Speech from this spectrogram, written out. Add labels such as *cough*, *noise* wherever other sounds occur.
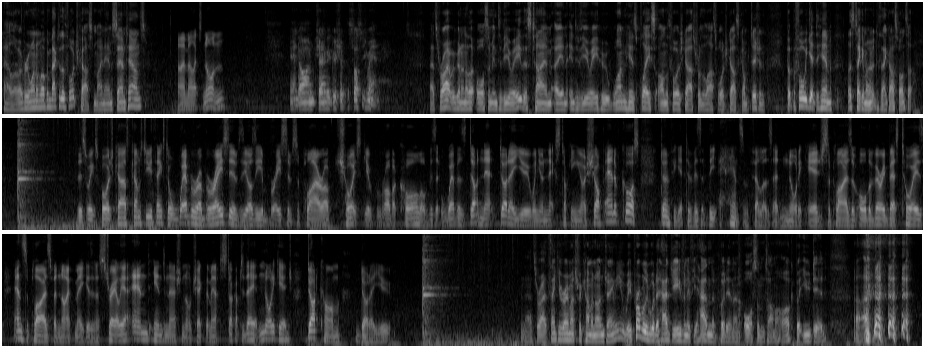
Hello, everyone, and welcome back to the Forgecast. My name's Sam Towns. I'm Alex Norton. And I'm Jamie Bishop, the Sausage Man. That's right, we've got another awesome interviewee, this time an interviewee who won his place on the Forgecast from the last Forgecast competition. But before we get to him, let's take a moment to thank our sponsor. This week's Forgecast comes to you thanks to Weber Abrasives, the Aussie abrasive supplier of choice. Give Rob a call or visit webers.net.au when you're next stocking your shop. And of course, don't forget to visit the handsome fellas at Nordic Edge, suppliers of all the very best toys and supplies for knife makers in Australia and international. Check them out to stock up today at nordicedge.com.au. That's right. Thank you very much for coming on, Jamie. We probably would have had you even if you hadn't have put in an awesome tomahawk, but you did. Uh, *laughs*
